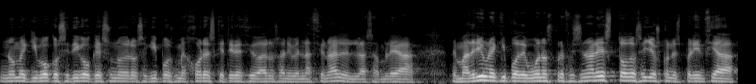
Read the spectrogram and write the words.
No me equivoco si digo que es uno de los equipos mejores que tiene Ciudadanos a nivel nacional en la Asamblea de Madrid, un equipo de buenos profesionales, todos ellos con experiencia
